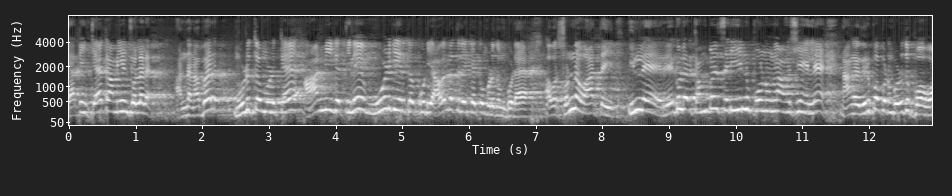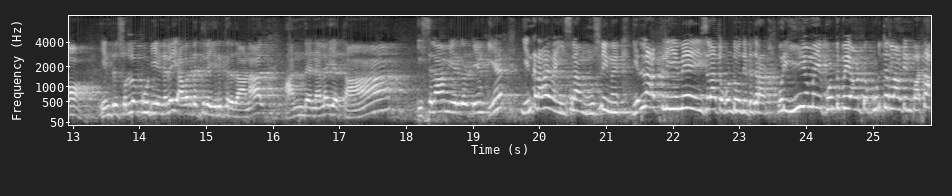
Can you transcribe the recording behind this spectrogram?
யார்ட்டையும் கேட்காமையும் சொல்லலை. அந்த நபர் முழுக்க முழுக்க ஆன்மீகத்திலே மூழ்கி இருக்கக்கூடிய அவலத்தில் கேட்கும் பொழுதும் கூட அவர் சொன்ன வார்த்தை இல்லை ரெகுலர் கம்பல்சரின்னு போகணும்லாம் அவசியம் இல்லை. நாங்கள் விருப்பப்படும் பொழுது போவோம் என்று சொல்லக்கூடிய நிலை அவரிடத்தில் இருக்கிறது. ஆனால் அந்த நிலையை தான் இஸ்லாமியர்கள்ட்டையும் ஏன்? என்னடா இவன் இஸ்லாம் முஸ்லீம்? எல்லாத்துலேயுமே இஸ்லாத்தை கொண்டு வந்துட்டு இருக்கிறான். ஒரு இஎம்ஐ கொண்டு போய் அவன்கிட்ட கொடுத்துடலாம் அப்படின்னு பார்த்தா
